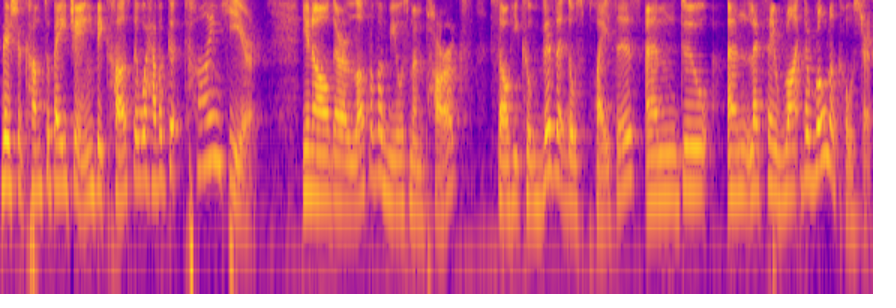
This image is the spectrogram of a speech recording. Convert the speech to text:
they should come to Beijing because they will have a good time here. You know, there are lots of amusement parks, so he could visit those places and do, and let's say, ride the roller coaster.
